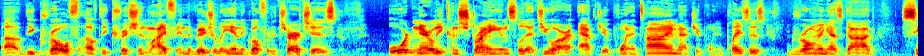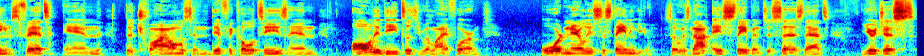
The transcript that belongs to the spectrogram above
uh, the growth of the Christian life individually and the growth of the church is ordinarily constrained so that you are at your appointed time, at your appointed places, growing as God seems fit, and the trials and difficulties and all the details of your life are ordinarily sustaining you. So it's not a statement that says that you're just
